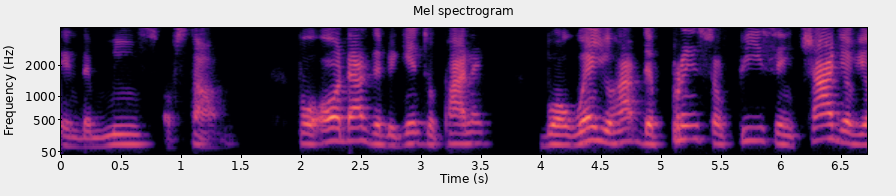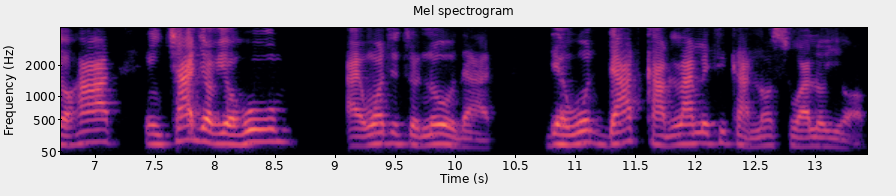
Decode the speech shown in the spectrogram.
in the midst of storm. For others, they begin to panic. But when you have the Prince of Peace in charge of your heart, in charge of your home, I want you to know that there won't that calamity cannot swallow you up.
